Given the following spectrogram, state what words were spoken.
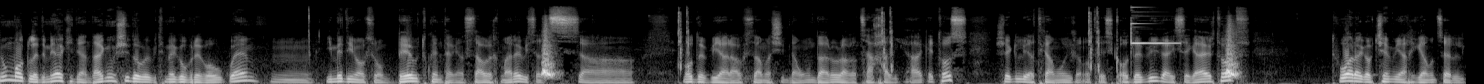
ну მოკლედ მე აქედან დაგემშვიდობებით მეგობრებო უკვე იმედი მაქვს რომ ბევრ თქვენთაგანს დავეხმარე ვისაც მოდები არ აქვს თამაში და უნდა რომ რაღაც ახალი გააკეთოს შეგიძლიათ გამოიყენოთ ეს კოდები და ისე გაერთოთ თუ არა გაქვს ჩემი ახი გამოწერილი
